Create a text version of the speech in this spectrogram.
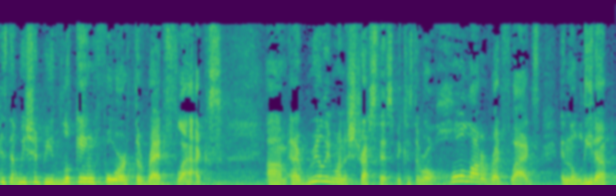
is that we should be looking for the red flags. Um, and I really want to stress this because there were a whole lot of red flags in the lead up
